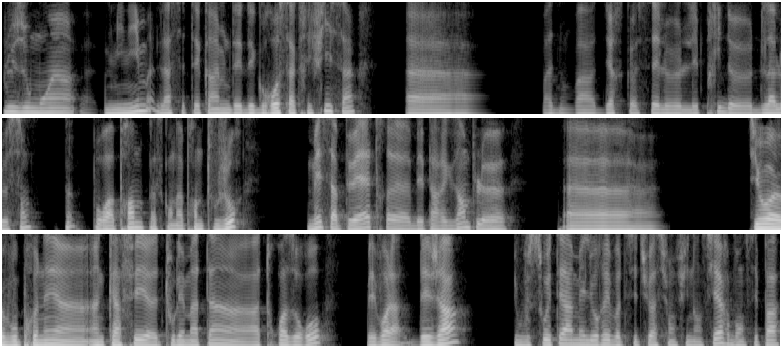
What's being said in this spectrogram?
plus ou moins minimes. Là, c'était quand même des, gros sacrifices. hein. On, va, dire que c'est le- les prix de la leçon pour apprendre, parce qu'on apprend toujours. Mais ça peut être, euh, ben, par exemple, euh, si euh, vous prenez un, café tous les matins à 3 euros, mais voilà, déjà, si vous souhaitez améliorer votre situation financière, bon, c'est pas,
